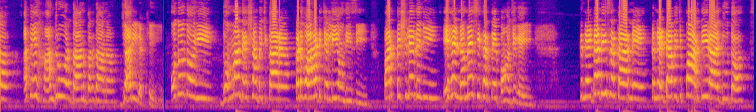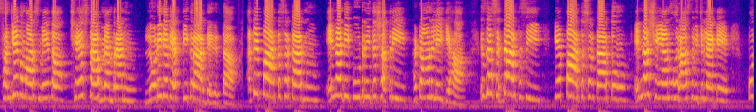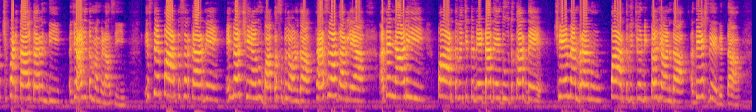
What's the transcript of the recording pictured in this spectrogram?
ਅਤੇ ਹਾਂਦਰੂ ਅਰਦਾਨ ਪ੍ਰਦਾਨ ਜਾਰੀ ਰੱਖੇਗੀ। ਉਦੋਂ ਤੋਂ ਹੀ ਦੋਵਾਂ ਦੇਸ਼ਾਂ ਵਿਚਕਾਰ ਕੜਵਾਹਟ ਚੱਲੀ ਆਉਂਦੀ ਸੀ, ਪਰ ਪਿਛਲੇ ਦਿਨੀ ਇਹ ਨਵੇਂ ਸਿਖਰ ਤੇ ਪਹੁੰਚ ਗਈ। ਕੈਨੇਡਾ ਦੀ ਸਰਕਾਰ ਨੇ ਕੈਨੇਡਾ ਵਿੱਚ ਭਾਰਤੀ ਰਾਜਦੂਤ ਸੰਜੇ ਕੁਮਾਰ ਸਮੇਤ 6 ਸਟਾਫ ਮੈਂਬਰਾਂ ਨੂੰ ਲੋੜੀ ਦੇ ਵਿਅਕਤੀ ਕਰਾਰ ਦੇ ਦਿੱਤਾ ਅਤੇ ਭਾਰਤ ਸਰਕਾਰ ਨੂੰ ਇਹਨਾਂ ਦੀ ਕੂਟਨੀਤਿਕ ਛਤਰੀ ਹਟਾਉਣ ਲਈ ਕਿਹਾ। ਇਸ ਦਾ ਸਿੱਧਾ ਅਰਥ ਸੀ ਕਿ ਭਾਰਤ ਸਰਕਾਰ ਤੋਂ ਇਹਨਾਂ ਛੇਆਂ ਨੂੰ ਹਿਰਾਸਤ ਵਿੱਚ ਲੈ ਕੇ ਪੁੱਛ ਪੜਤਾਲ ਕਰਨ ਦੀ ਇਜਾਜ਼ਤ ਮੰਗਣਾ ਸੀ। ਇਸ ਤੇ ਭਾਰਤ ਸਰਕਾਰ ਨੇ ਇਹਨਾਂ ਛੇਆਂ ਨੂੰ ਵਾਪਸ ਬੁਲਾਉਣ ਦਾ ਫੈਸਲਾ ਕਰ ਲਿਆ ਅਤੇ ਨਾਲ ਹੀ ਭਾਰਤ ਵਿੱਚ ਕੈਨੇਡਾ ਦੇ ਦੂਤਘਰ ਦੇ 6 ਮੈਂਬਰਾਂ ਨੂੰ ਭਾਰਤ ਵਿੱਚੋਂ ਨਿਕਲ ਜਾਣ ਦਾ ਆਦੇਸ਼ ਦੇ ਦਿੱਤਾ।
